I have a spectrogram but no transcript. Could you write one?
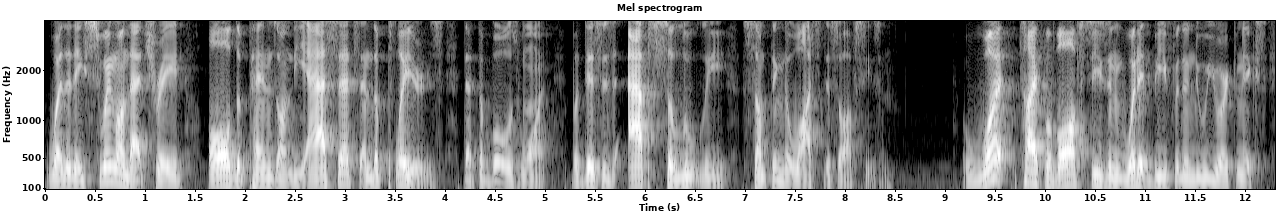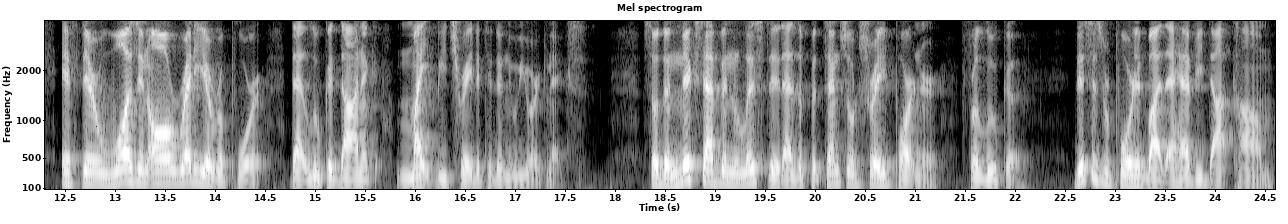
Whether they swing on that trade all depends on the assets and the players that the Bulls want. But this is absolutely something to watch this offseason. What type of offseason would it be for the New York Knicks if there wasn't already a report that Luka Doncic might be traded to the New York Knicks? So the Knicks have been listed as a potential trade partner for Luka. This is reported by theheavy.com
